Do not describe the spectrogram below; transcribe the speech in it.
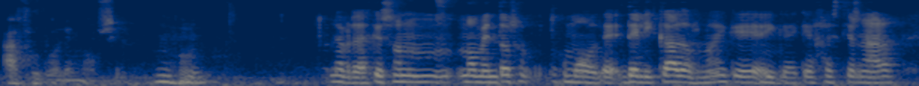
a Fútbol Emotion. La verdad es que son momentos como delicados ¿no? y que, hay que gestionar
